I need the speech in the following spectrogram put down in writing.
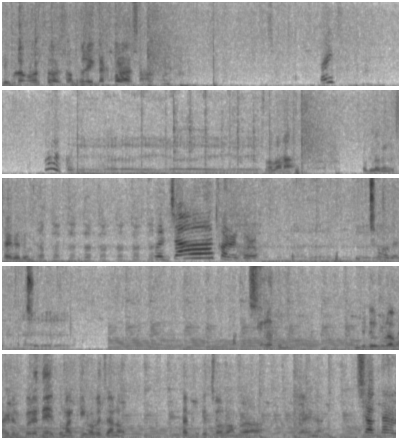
যেগুলো করছ সব তো রেকর্ড করা আছে আমার ফোনে তাই? চলো না ওগুলো কিন্তু সাইডে দিন। যা করার করো। কিচ্ছু হবে কিচ্ছু। ছিল তুমি যদি ওগুলো ভাইরাল করে দিই তোমার কি হবে জানো? তার থেকে চলো আমরা যাই না। সাবধান।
